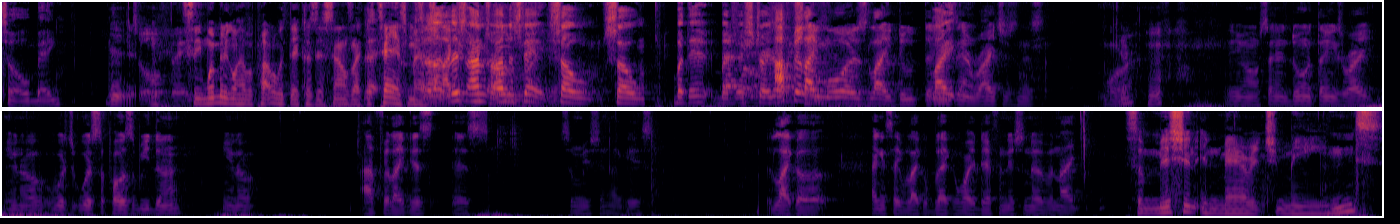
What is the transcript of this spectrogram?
To obey. See, women are gonna have a problem with that because it sounds like a So, taskmaster. like, like let's a un- understand. like, yeah. So, so, but they, but they're straight I up. I feel so- like more is like do things Like- in righteousness. More, hmm? you know what I'm saying? Doing things right, you know, which what's supposed to be done, you know. I feel like this is submission, I guess. Like a, I can say like a black and white definition of it. Like Submission in marriage means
